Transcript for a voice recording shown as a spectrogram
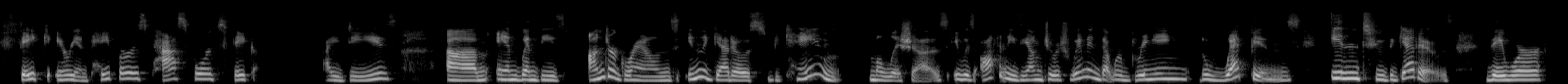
fake Aryan papers, passports, fake IDs. Um, and when these undergrounds in the ghettos became militias, it was often these young Jewish women that were bringing the weapons into the ghettos. They were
